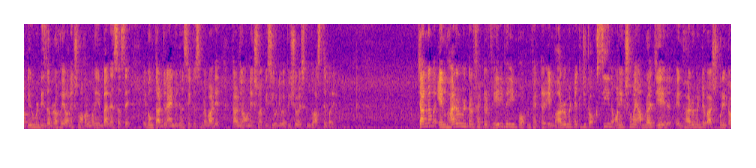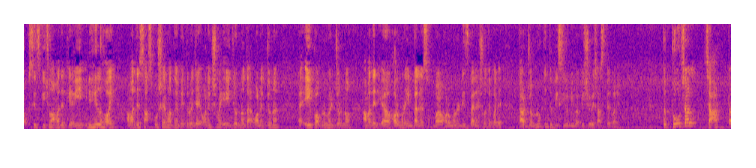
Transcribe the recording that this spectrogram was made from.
অটিউমিউন ডিসঅর্ডার হয়ে অনেক সময় হরমোন ব্যালেন্স আসে এবং তার জন্য অ্যান্ড্রোজেন সিক্রেশনটা বাড়ে, তার জন্য অনেক সময় পিসিওডি বা পিসিওএস কিন্তু আসতে পারে। চার number environmental factor very very important factor এনভায়রনমেন্টটা কিছু টক্সিন অনেক সময় আমরা যে এনভায়রনমেন্টে বাস করি টক্সিস কিছু আমাদেরকে ইনহেল হয়, আমাদের শ্বাস প্রশ্বাসের মাধ্যমে ভেতরে যায়। অনেক সময় এই জন্য তার অনেকজন এই প্রবলেমের জন্য আমাদের হরমোন ইমব্যালেন্স বা হরমোনের ডিসব্যালেন্স হতে পারে। তার জন্য কিন্তু পিসিওডি বা পিসিওএস আসতে পারে। তো টোটাল চারটা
